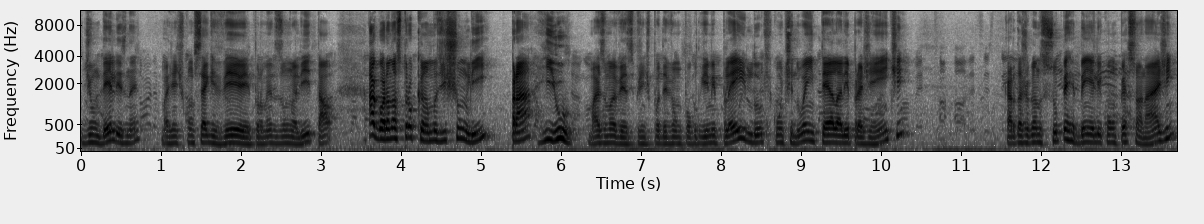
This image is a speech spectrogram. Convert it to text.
De um deles, né? Mas a gente consegue ver pelo menos um ali e tal. Agora nós trocamos de Chun-Li pra Ryu, mais uma vez, pra gente poder ver um pouco do gameplay. Luke continua em tela ali pra gente. O cara tá jogando super bem ali com o personagem.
